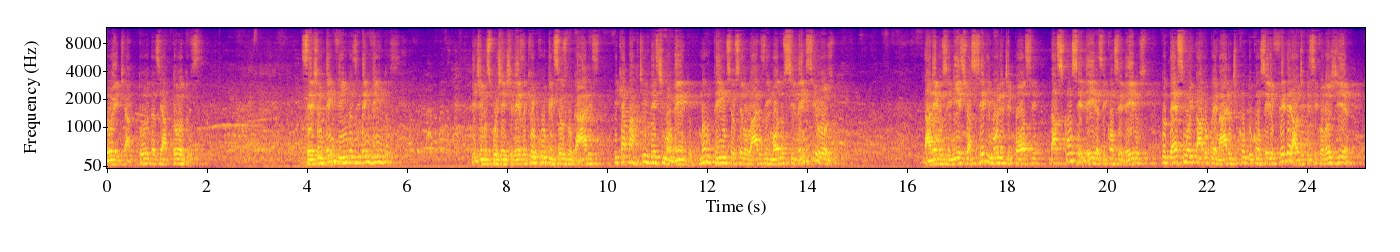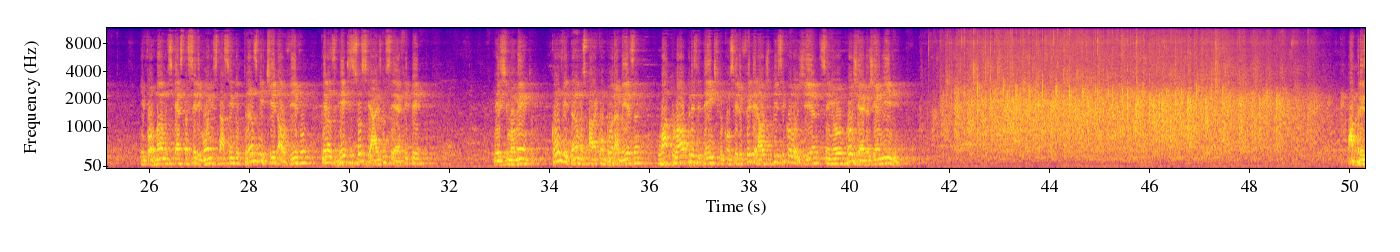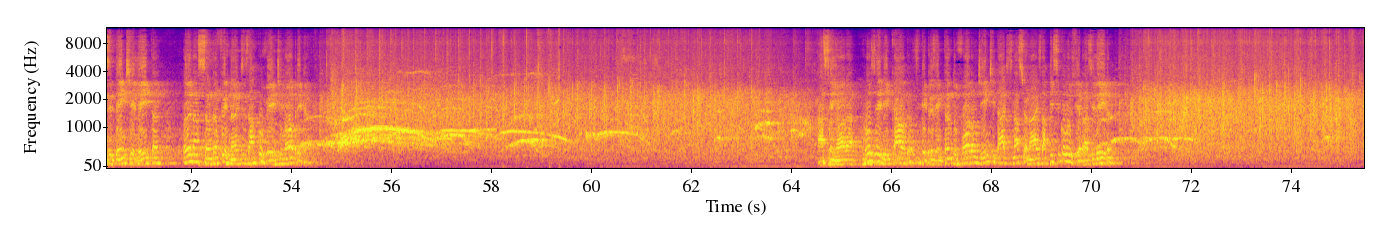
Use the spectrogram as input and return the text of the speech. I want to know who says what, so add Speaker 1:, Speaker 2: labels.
Speaker 1: noite a todas e a todos. Sejam bem-vindas e bem-vindos. Pedimos por gentileza que ocupem seus lugares e que a partir deste momento mantenham seus celulares em modo silencioso. Daremos início à cerimônia de posse das conselheiras e conselheiros do 18º plenário do Conselho Federal de Psicologia. Informamos que esta cerimônia está sendo transmitida ao vivo pelas redes sociais do CFP. Neste momento, convidamos para compor a mesa o atual presidente do Conselho Federal de Psicologia, senhor Rogério Giannini. A presidente eleita, Ana Sandra Fernandes Arcoverde Nóbrega. Senhora Roseli Caldas, representando o Fórum de Entidades Nacionais da Psicologia Brasileira.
